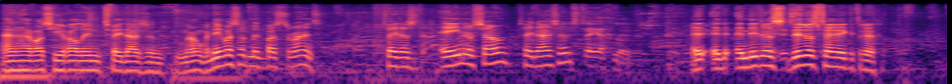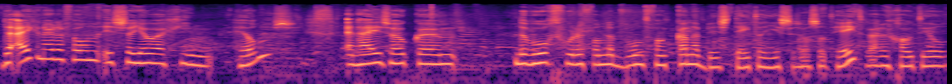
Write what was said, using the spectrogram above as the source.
En hij was hier al in 2000. Nou, wanneer was dat met Buster Rhymes? 2001 of zo? 2000? Twee jaar geleden. En, en, en dit, was, dit was twee weken terug. De eigenaar daarvan is Joachim Helms. En hij is ook um, de woordvoerder van de Bond van Cannabis-detailisten, zoals dat heet. Waar een groot deel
